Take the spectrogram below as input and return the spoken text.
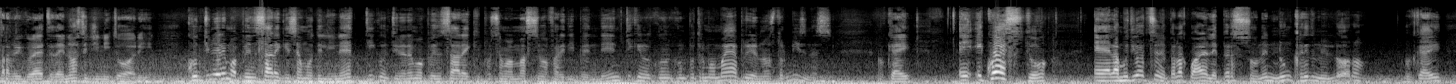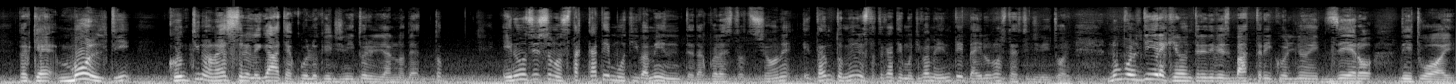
tra virgolette, dai nostri genitori, continueremo a pensare che siamo degli inetti, continueremo a pensare che possiamo al massimo fare dipendenti, che non, non potremo mai aprire il nostro business, ok? E, e questo è la motivazione per la quale le persone non credono in loro, ok? Perché molti continuano a essere legati a quello che i genitori gli hanno detto e non si sono staccati emotivamente da quella situazione e tantomeno staccati emotivamente dai loro stessi genitori. Non vuol dire che non te ne devi sbattere i coglioni zero dei tuoi.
